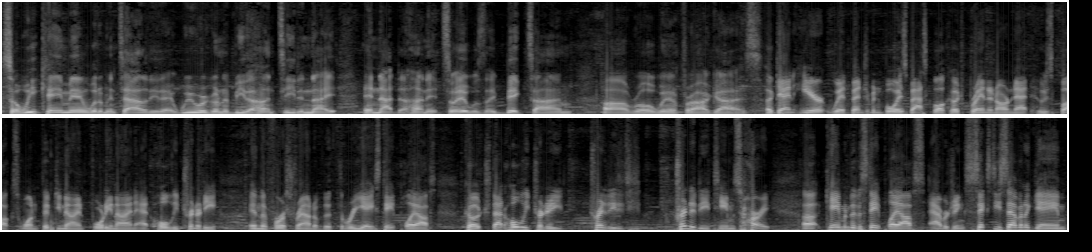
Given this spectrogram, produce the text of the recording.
So we came in with a mentality that we were going to be the huntee tonight and not the hunted. So it was a big time uh, road win for our guys. Again, here with Benjamin Boys basketball coach Brandon Arnett, whose Bucks won 59 49 at Holy Trinity in the first round of the 3A state playoffs. Coach, that Holy Trinity Trinity Trinity team, sorry, uh, came into the state playoffs averaging 67 a game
